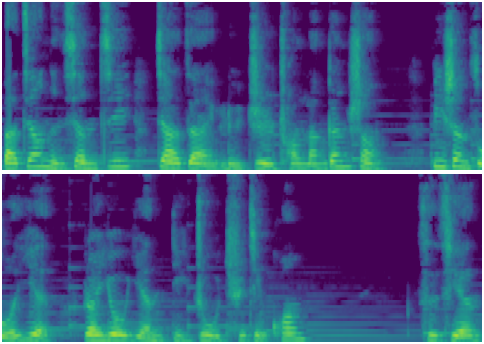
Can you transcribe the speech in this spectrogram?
把佳能相机架在铝制床栏杆上，闭上左眼。让右眼抵住取景框。此前，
